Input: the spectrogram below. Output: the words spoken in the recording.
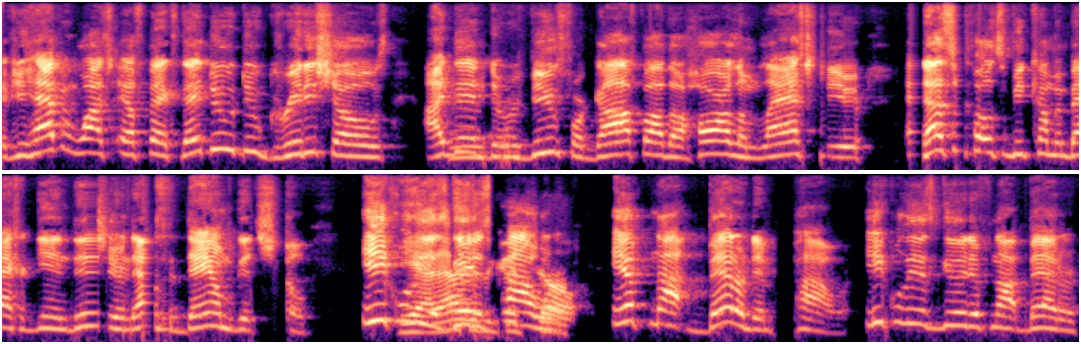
If you haven't watched FX, they do do gritty shows. I did the Mhm. reviews for Godfather Harlem last year, and that's supposed to be coming back again this year. And that was a damn good show. Equally Yeah, as good as good Power, show. if not better than Power. Equally as good, if not better.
